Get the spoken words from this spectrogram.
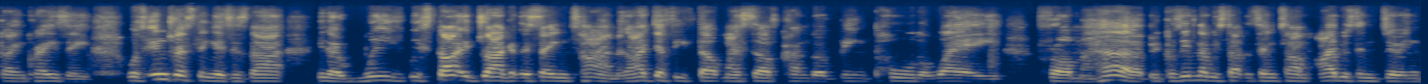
going crazy. What's interesting is is that you know we we started drag at the same time and i definitely felt myself kind of being pulled away from her because even though we started at the same time i was then doing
